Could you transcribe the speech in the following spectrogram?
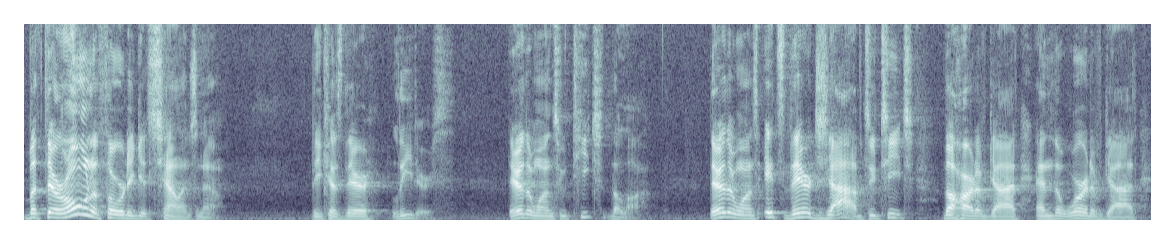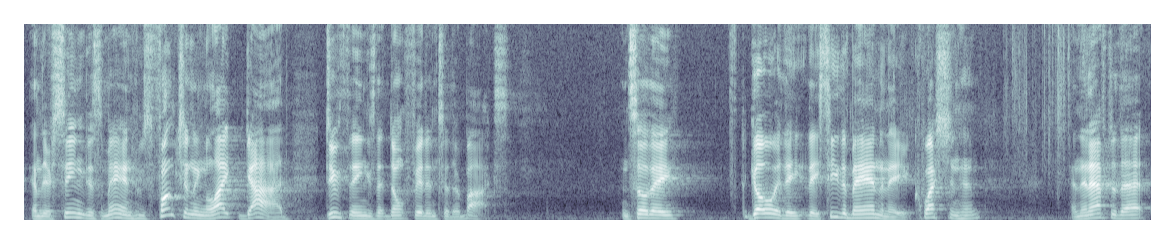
but their own authority gets challenged now because they're leaders. They're the ones who teach the law. They're the ones, it's their job to teach the heart of God and the word of God. And they're seeing this man who's functioning like God do things that don't fit into their box. And so they go and they, they see the man and they question him. And then after that,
